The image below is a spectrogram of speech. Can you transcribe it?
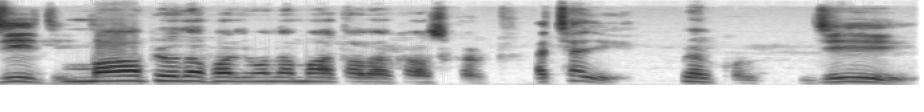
ਜੀ। ਜੀ ਮਾਂ ਪਿਓ ਦਾ ਫਰਜ਼ ਹੁੰਦਾ ਮਾਤਾ ਦਾ ਖਾਸ ਕਰਕੇ। ਅੱਛਾ ਜੀ। ਬਿਲਕੁਲ। ਜੀ।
